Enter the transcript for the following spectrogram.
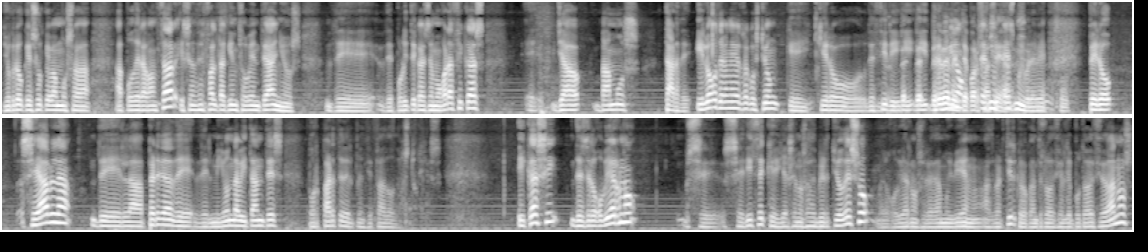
yo creo que eso que vamos a, poder avanzar y si hace falta 15 o 20 años de, políticas demográficas, eh, ya vamos tarde. Y luego también hay otra cuestión que quiero decir. Y, brevemente, por favor. Es, muy breve. Pero se habla de la pérdida del millón de habitantes por parte del Principado de Asturias. Y casi desde el gobierno se, dice que ya se nos advirtió de eso, el gobierno se le da muy bien advertir, creo que antes lo decía el diputado de Ciudadanos,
